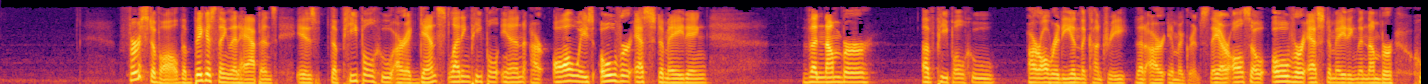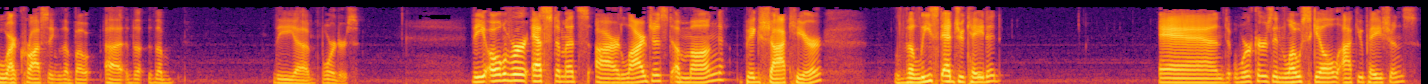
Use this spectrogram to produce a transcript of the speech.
First of all, the biggest thing that happens is the people who are against letting people in are always overestimating the number of people who are already in the country that are immigrants. They are also overestimating the number who are crossing the boat, uh, the the the uh, borders. The overestimates are largest among big shock here the least educated, and workers in low skill occupations,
